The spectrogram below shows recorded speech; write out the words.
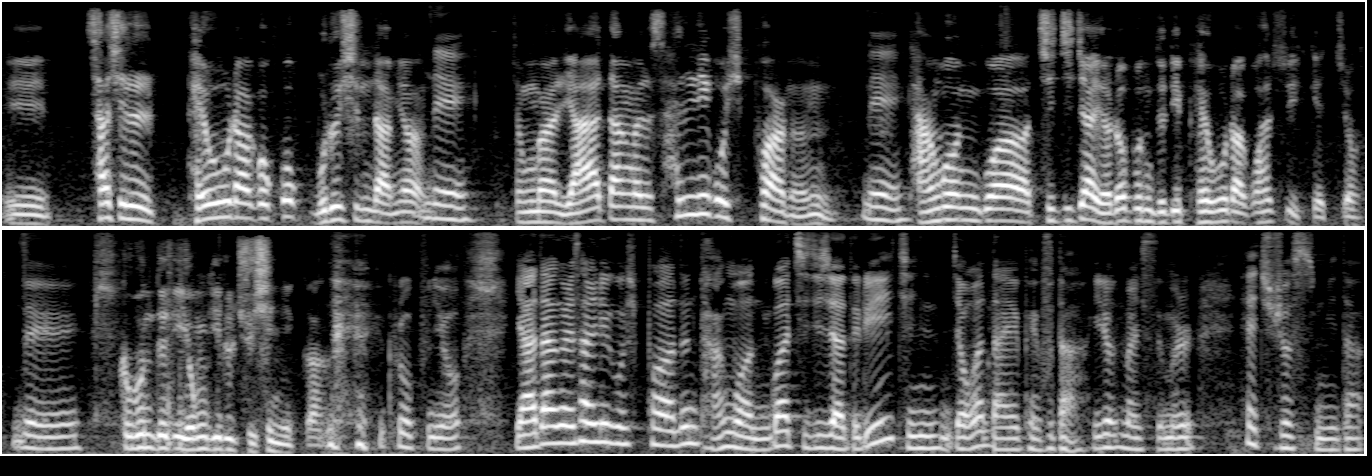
이 사실 배우라고 꼭 물으신다면 네, 정말 야당을 살리고 싶어 하는 네, 당원과 지지자 여러분들이 배우라고 할 수 있겠죠. 네. 그분들이 용기를 주시니까. 그렇군요. 야당을 살리고 싶어하는 당원과 지지자들이 진정한 나의 배후다 이런 말씀을 해주셨습니다.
